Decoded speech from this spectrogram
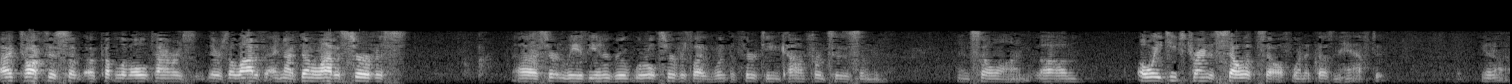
I talked to some, a couple of old timers. There's a lot of, and I've done a lot of service uh, certainly at the Intergroup World Service Life, went to 13 conferences and and so on. Um, OA keeps trying to sell itself when it doesn't have to. You know,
